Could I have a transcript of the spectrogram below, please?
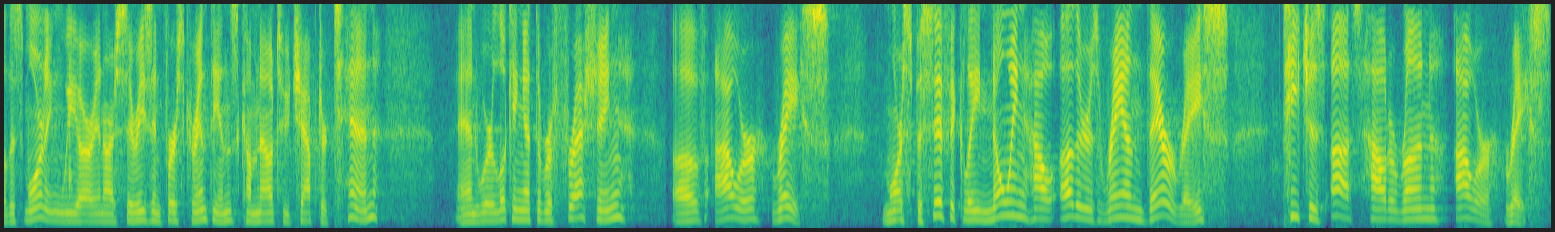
Well, this morning we are in our series in 1 Corinthians, come now to chapter 10, and we're looking at the refreshing of our race. More specifically, knowing how others ran their race teaches us how to run our race.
